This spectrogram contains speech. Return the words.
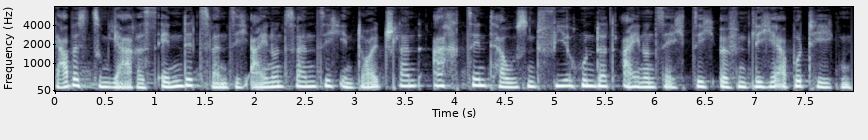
gab es zum Jahresende 2021 in Deutschland 18.461 öffentliche Apotheken,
